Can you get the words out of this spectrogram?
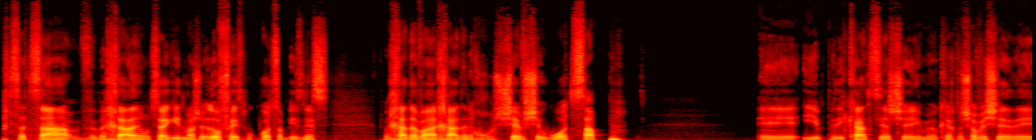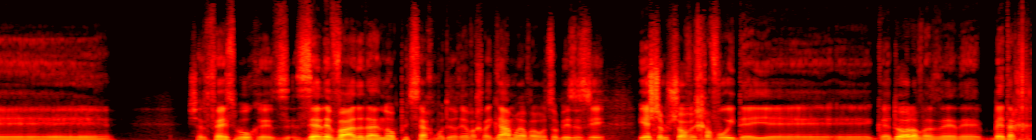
פצצה, ובכלל, אני רוצה להגיד משהו, לא פייסבוק, WhatsApp Business. בכלל, דבר אחד, אני חושב שוואטסאפ אה, היא אפליקציה שאם אני לוקח את השווי של, אה, של פייסבוק, אה, זה, זה לבד עדיין לא פיצח מודל רווח לגמרי, אבל WhatsApp Business, היא- יש שם שווי חבוי די אה, אה, גדול, אבל זה אה, בטח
